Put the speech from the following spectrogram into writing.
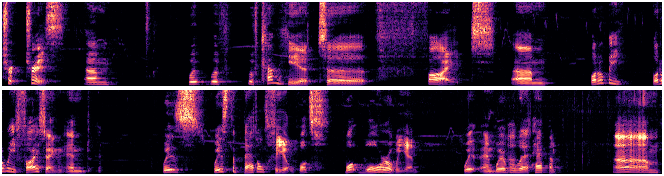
tr- Tress. Um, we, we've we've come here to fight. Um, what are we what are we fighting? And where's where's the battlefield? What's what war are we in? Where, and where will that happen? Um,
